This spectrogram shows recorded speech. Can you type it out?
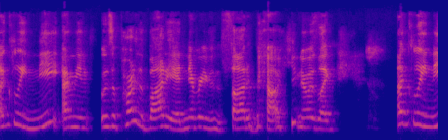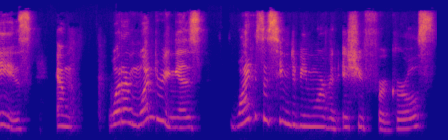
Ugly knee? I mean, it was a part of the body I'd never even thought about. You know, it was like ugly knees. And what I'm wondering is, why does it seem to be more of an issue for girls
